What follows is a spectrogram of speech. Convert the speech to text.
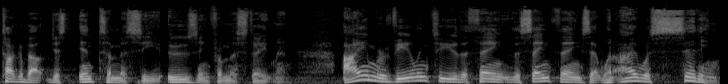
talk about just intimacy oozing from the statement. I am revealing to you the thing, the same things that when I was sitting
